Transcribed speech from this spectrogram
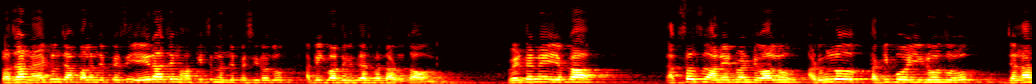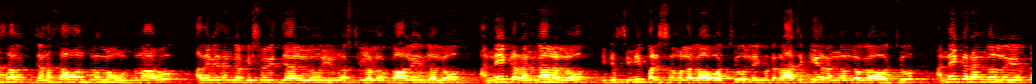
ప్రజా నాయకులను చంపాలని చెప్పేసి ఏ రాజ్యాంగం హక్కు ఇచ్చిందని చెప్పేసి ఈరోజు అఖిల భారతీయ విద్యాసంస్థ అడుగుతూ ఉంది. వెంటనే ఈ యొక్క నక్సల్స్ అనేటువంటి వాళ్ళు అడుగులో తగ్గిపోయి ఈరోజు జనసా జనసావంత్రంలో ఉంటున్నారు. అదేవిధంగా విశ్వవిద్యాలయాల్లో యూనివర్సిటీలలో కాలేజీలలో అనేక రంగాలలో ఇటు సినీ పరిశ్రమలో కావచ్చు లేకుంటే రాజకీయ రంగంలో కావచ్చు అనేక రంగాల్లో యొక్క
